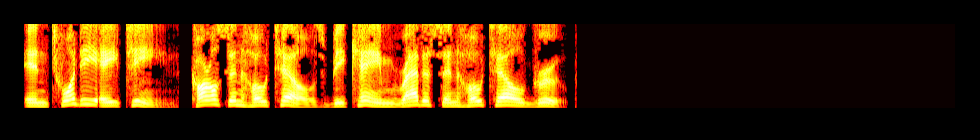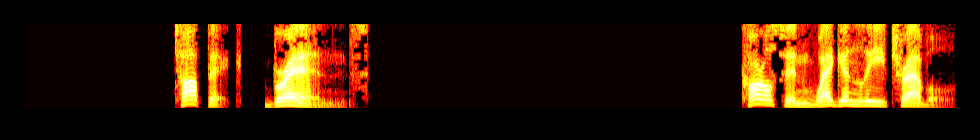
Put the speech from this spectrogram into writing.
In 2018, Carlson Hotels became Radisson Hotel Group. Topic: Brands Carlson Wagonlit Travel.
